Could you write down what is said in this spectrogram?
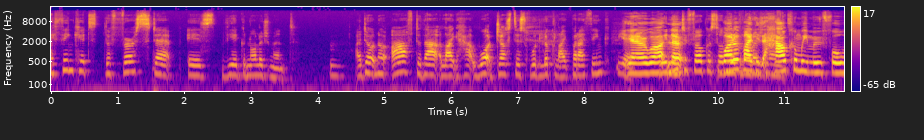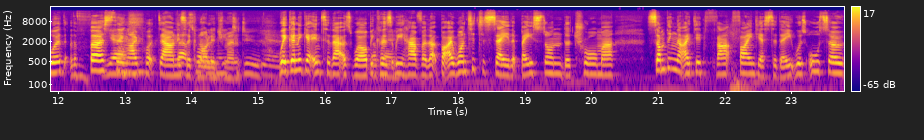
I think it's the first step is the acknowledgement. I don't know after that, like how, what justice would look like, but I think You know what? we Look, need to focus on one the of my. How can we move forward? The first thing I put down is That's what we need to acknowledgement. do. We're going to get into that as well because Okay. we have a, that. But I wanted to say that based on the trauma, something that I did fa- find yesterday was also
